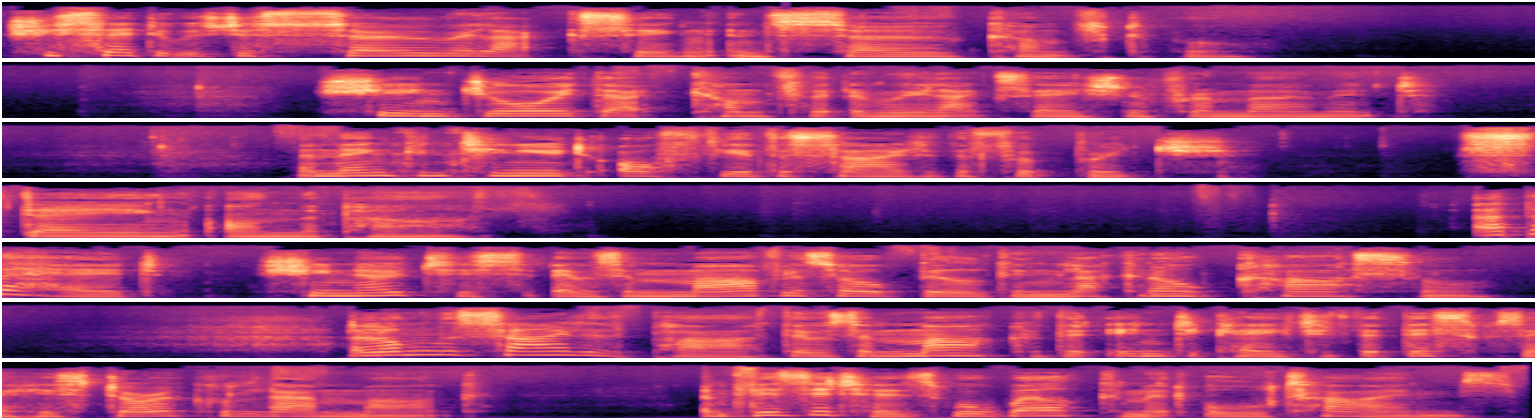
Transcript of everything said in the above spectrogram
She said it was just so relaxing and so comfortable. She enjoyed that comfort and relaxation for a moment and then continued off the other side of the footbridge staying on the path. Up ahead, she noticed that there was a marvellous old building like an old castle. Along the side of the path, there was a marker that indicated that this was a historical landmark and visitors were welcome at all times.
